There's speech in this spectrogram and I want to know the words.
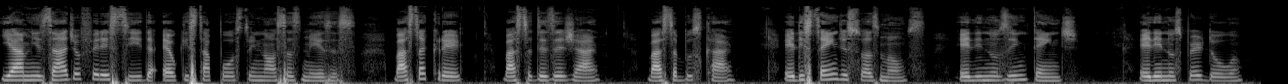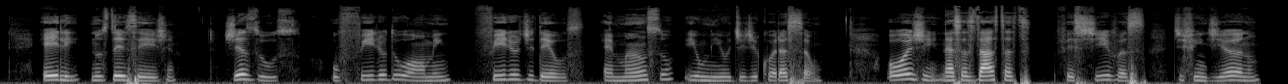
e a amizade oferecida é o que está posto em nossas mesas. Basta crer Basta desejar, basta buscar. Ele estende suas mãos, ele nos entende, ele nos perdoa, ele nos deseja. Jesus, o Filho do Homem, Filho de Deus, é manso e humilde de coração. Hoje, nessas datas festivas de fim de ano,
